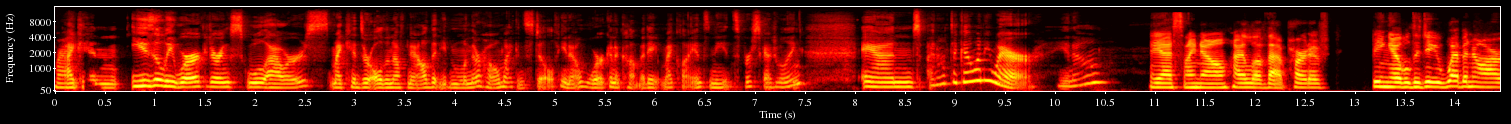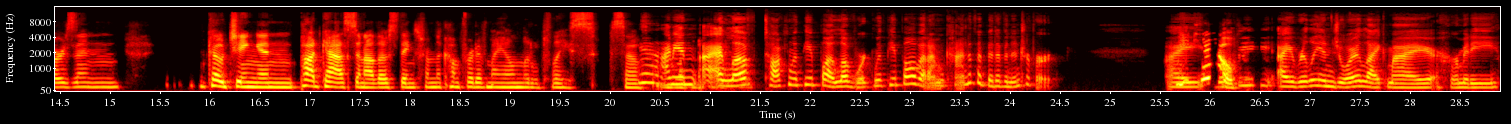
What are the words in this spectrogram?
Right. I can easily work during school hours. My kids are old enough now that even when they're home, I can still, you know, work and accommodate my clients' needs for scheduling. And I don't have to go anywhere, you know? Yes, I know. I love that part of being able to do webinars and coaching and podcasts and all those things from the comfort of my own little place. So yeah, I mean, I love talking with people. I love working with people, but I'm kind of a bit of an introvert. I really, I really enjoy like my hermity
